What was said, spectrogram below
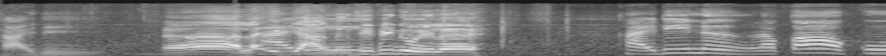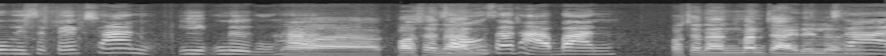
Kaidee อ่าและอีกอย่างหนึ่งที่พี่หนุ่ยเลย Kaidee หนึ่งแล้วก็กูอินสเป c ชั่นอีกหนึ่งค่ะอ่าเพราะฉะสนั้อนงสถาบันเพราะฉะนั้นมั่นใจได้เลยใช่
